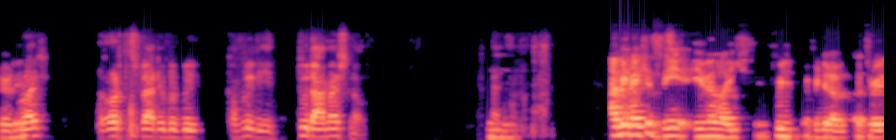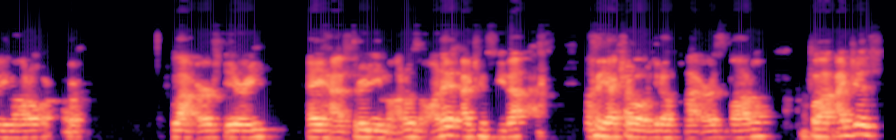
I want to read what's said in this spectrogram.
Really? Right? The Earth is flat. It would be completely two dimensional. I mean, I could see even like if we if we did a, a 3D model or, or flat Earth theory, and has 3D models on it, I can see that on the actual you know flat Earth model. But I just,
